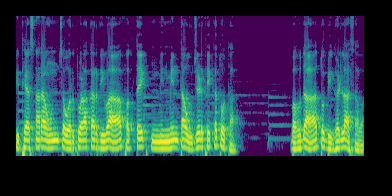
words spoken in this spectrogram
तिथे असणारा उंच वर्तुळाकार दिवा फक्त एक मिनमिनता उजेड फेकत होता. बहुधा तो बिघडला असावा.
